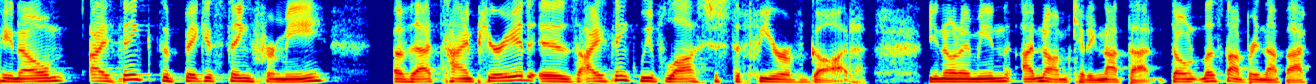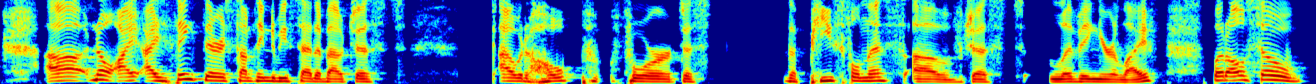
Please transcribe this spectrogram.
you know, I think the biggest thing for me of that time period is I think we've lost just the fear of God. You know what I mean? I no, I'm kidding. Not that. Don't let's not bring that back. Uh, no, I, I think there's something to be said about just. I would hope for just the peacefulness of just living your life, but also.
